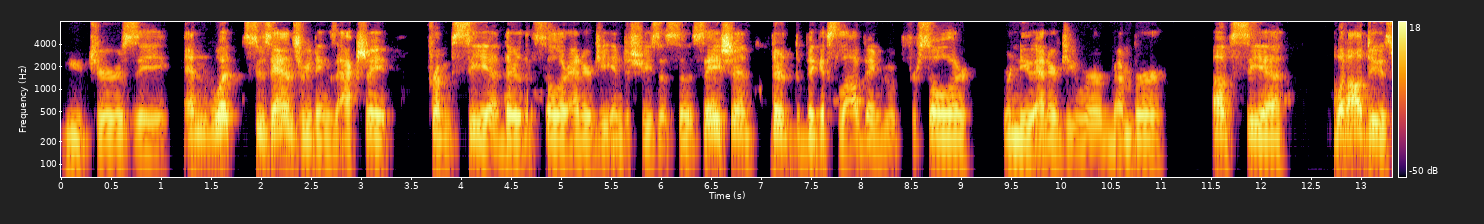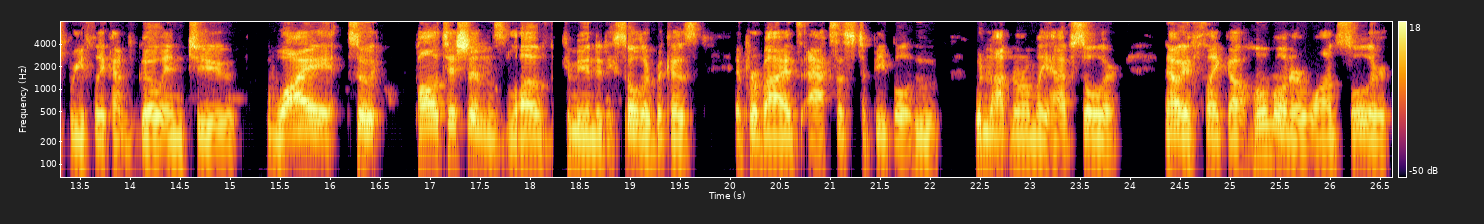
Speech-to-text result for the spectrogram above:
New Jersey. And what Suzanne's reading is actually from SEIA. They're the Solar Energy Industries Association. They're the biggest lobbying group for solar. Reneu Energy, we're a member of SEIA. What I'll do is briefly kind of go into why. So, politicians love community solar because it provides access to people who would not normally have solar. Now, if like a homeowner wants solar,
